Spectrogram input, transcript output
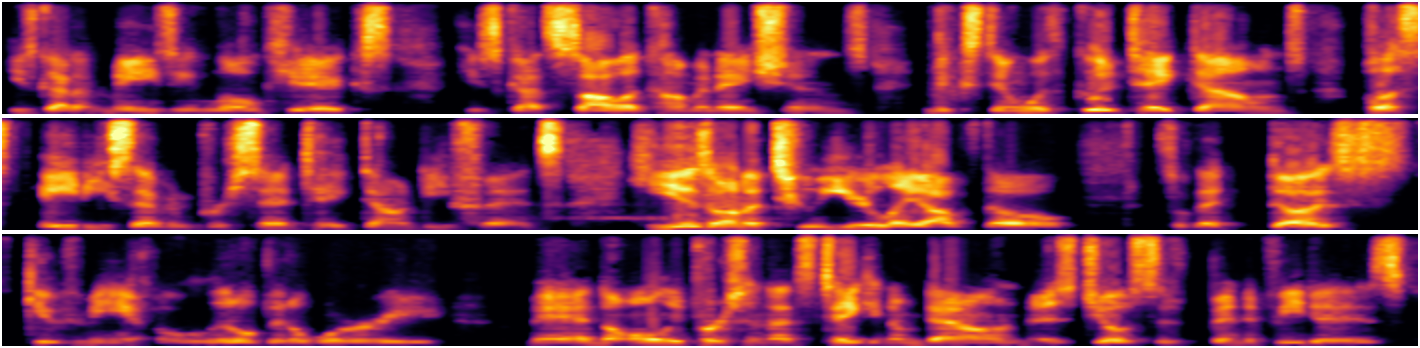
He's got amazing low kicks. He's got solid combinations mixed in with good takedowns, plus 87% takedown defense. He is on a two year layoff, though, so that does give me a little bit of worry. Man, the only person that's taking him down is Joseph Benavidez.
